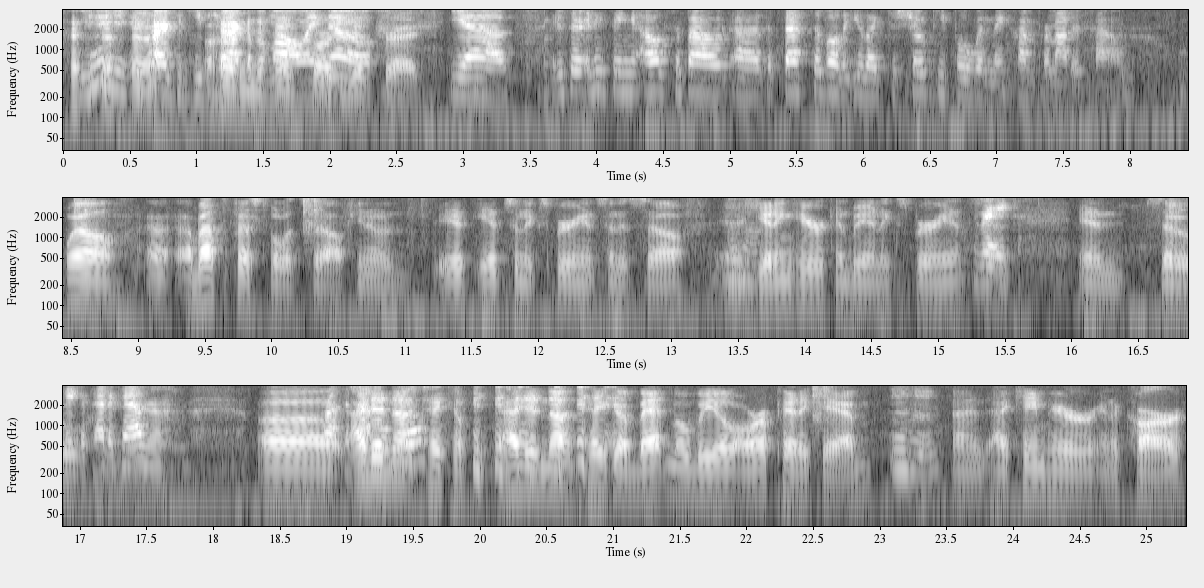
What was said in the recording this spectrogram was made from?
it's hard to keep track of them Yeah, all, I know. To get track. Yeah. Is there anything else about uh, the festival that you like to show people when they come from out of town? Well, uh, about the festival itself, you know, it, it's an experience in itself. Uh, getting here can be an experience. and-. Right. And, so. take a pedicab? Yeah. Uh, I did not take a I did not take a Batmobile or a pedicab, Mm-hmm. and I came here in a car.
